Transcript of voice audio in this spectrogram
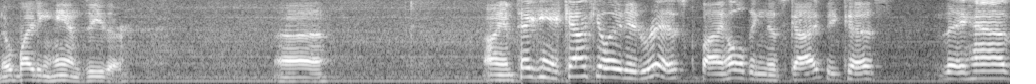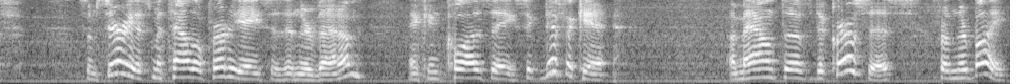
No biting hands either. Uh, I am taking a calculated risk by holding this guy because they have some serious metalloproteases in their venom and can cause a significant amount of necrosis from their bite.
